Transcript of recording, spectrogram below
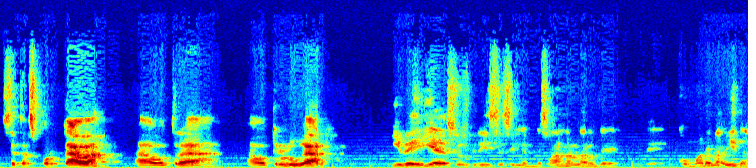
se transportaba a, otra, a otro lugar y veía esos grises y le empezaban a hablar de, cómo era la vida.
